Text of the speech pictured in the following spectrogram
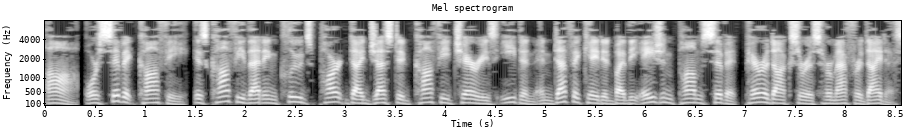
ah, or civet coffee, is coffee that includes part digested coffee cherries eaten and defecated by the Asian palm civet Paradoxurus hermaphroditus.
